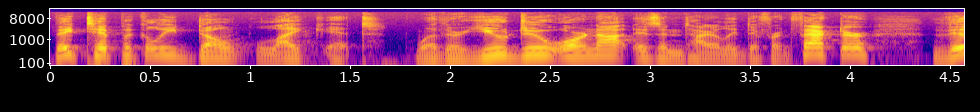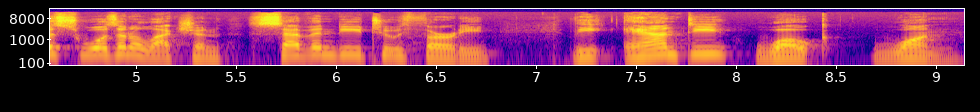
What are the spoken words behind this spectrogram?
they typically don't like it. Whether you do or not is an entirely different factor. This was an election 70 to 30. The anti woke won.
